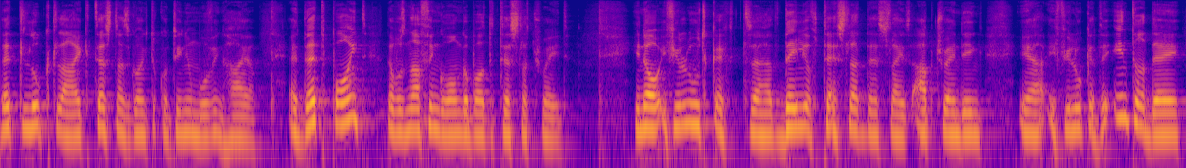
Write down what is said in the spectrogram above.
that looked like Tesla is going to continue moving higher. At that point, there was nothing wrong about the Tesla trade. You know, if you look at uh, the daily of Tesla, Tesla is uptrending. Yeah, if you look at the intraday,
